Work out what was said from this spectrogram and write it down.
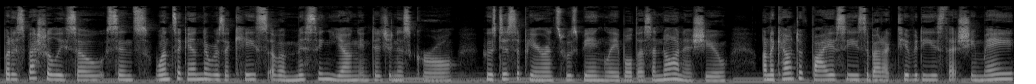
but especially so since once again there was a case of a missing young Indigenous girl whose disappearance was being labeled as a non issue on account of biases about activities that she may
